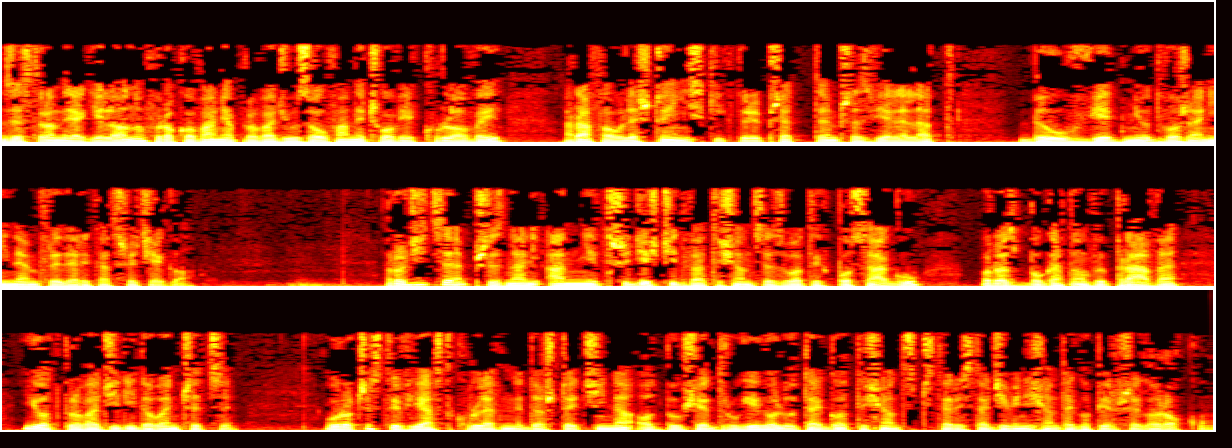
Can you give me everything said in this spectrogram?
Ze strony Jagiellonów rokowania prowadził zaufany człowiek królowej Rafał Leszczyński, który przedtem przez wiele lat był w Wiedniu dworzaninem Fryderyka III. Rodzice przyznali Annie 32 tysiące złotych posagu oraz bogatą wyprawę i odprowadzili do Łęczycy. Uroczysty wjazd królewny do Szczecina odbył się 2 lutego 1491 roku.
